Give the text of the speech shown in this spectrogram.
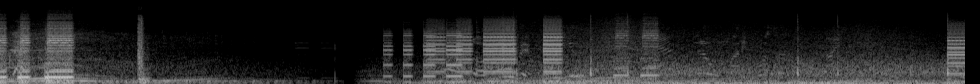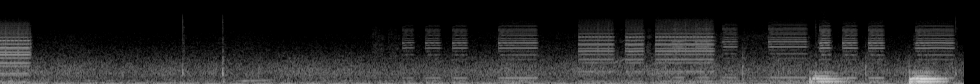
Thank mm -hmm. you.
